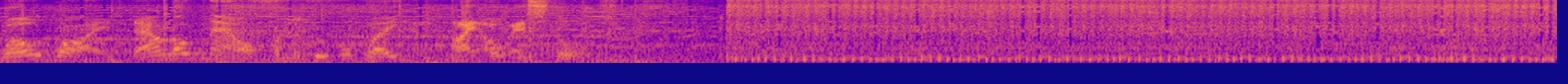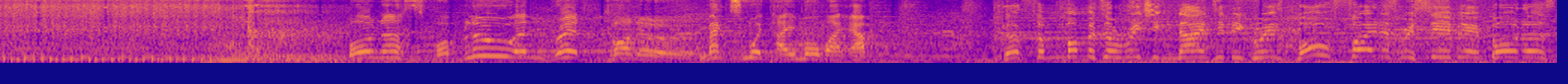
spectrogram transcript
worldwide. Download now from the Google Play and iOS stores. Bonus for blue and red corner. Max Muay Thai mobile app. The thermometer reaching 90 degrees. Both fighters receiving a bonus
